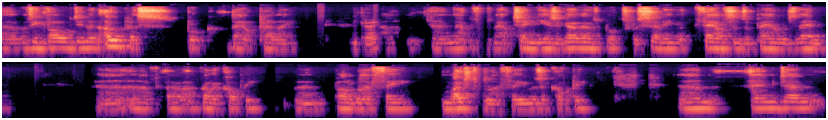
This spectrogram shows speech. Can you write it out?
uh, was involved in an opus book about Pele, Okay. and that was about 10 years ago. Those books were selling at thousands of pounds then. Uh, and I've, uh, I've got a copy. Um, part of my fee, most of my fee was a copy. Um, and um,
